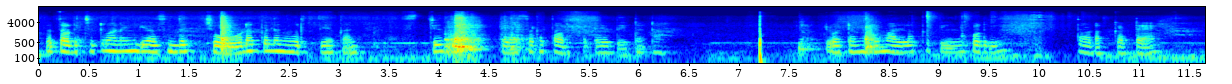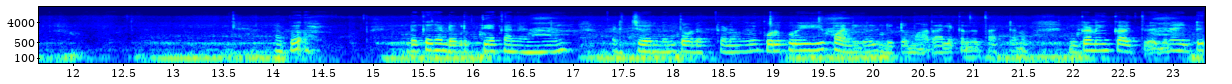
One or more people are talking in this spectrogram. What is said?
അപ്പോൾ തുടച്ചിട്ട് വേണമെങ്കിൽ ഗ്യാസിന്റെ ചോടൊക്കെ എല്ലാം വൃത്തിയാക്കാൻ ജസ്റ്റ് ഗ്യാസൊക്കെ തുടക്കട്ടെ എഴുതിയിട്ടാട്ടോ ഒരു വട്ടം കൂടി വെള്ളമൊക്കെ പിഞ്ഞ് കൊടുന്ന് തുടക്കട്ടെ. അപ്പോൾ ഇതൊക്കെ കണ്ടോ? വൃത്തിയാക്കാൻ എണ്ണി അടിച്ചു വരണം തുടക്കണം. അങ്ങനെ കുറേ കുറേ പണികളുണ്ട് കേട്ടോ മാറാലൊക്കെ ഒന്ന് തട്ടണം. എനിക്കാണെങ്കിൽ കഴുത്ത് വേദനയായിട്ട്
